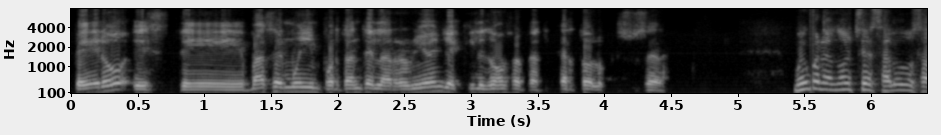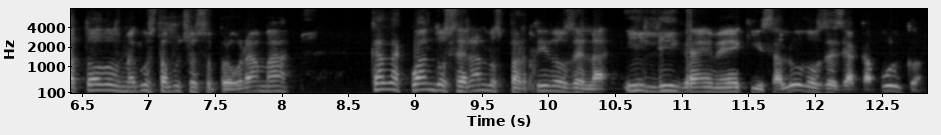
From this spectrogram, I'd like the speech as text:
pero este va a ser muy importante la reunión y aquí les vamos a platicar todo lo que suceda. Muy buenas noches, saludos a todos. Me gusta mucho su programa. ¿Cada cuándo serán los partidos de la I-Liga MX? Saludos desde Acapulco.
